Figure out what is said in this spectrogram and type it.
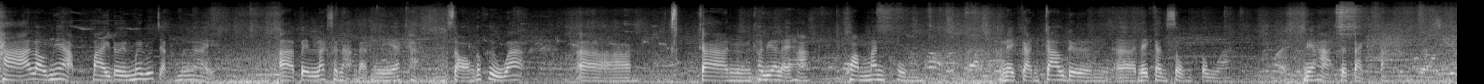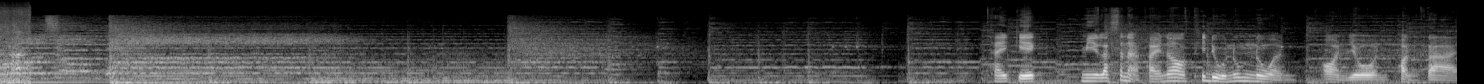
ขาเราเนี่ยไปโดยไม่รู้จักเมื่อยอเป็นลักษณะแบบนี้ค่ะสองก็คือว่าการเขาเรียกอะไรคะความมั่นคงในการก้าวเดินในการทรงตัวเนี่ยค่ะจะแตกต่าง ไทเก๊กมีลักษณะภายนอกที่ดูนุ่มนวล อ่อนโยน ผ่อนคลาย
